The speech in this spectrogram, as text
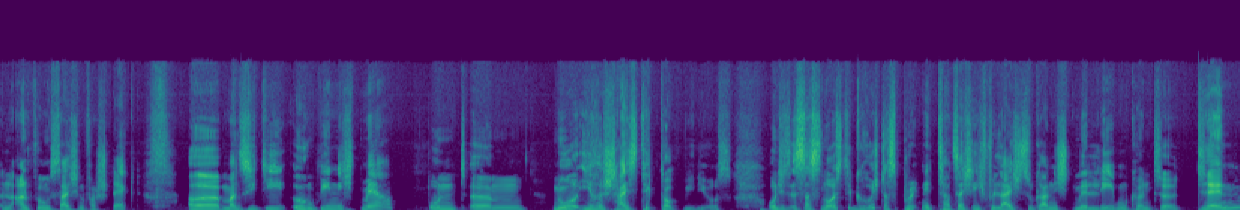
in Anführungszeichen versteckt. Äh, man sieht die irgendwie nicht mehr und ähm, nur ihre scheiß TikTok-Videos. Und jetzt ist das neueste Gerücht, dass Britney tatsächlich vielleicht sogar nicht mehr leben könnte, denn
